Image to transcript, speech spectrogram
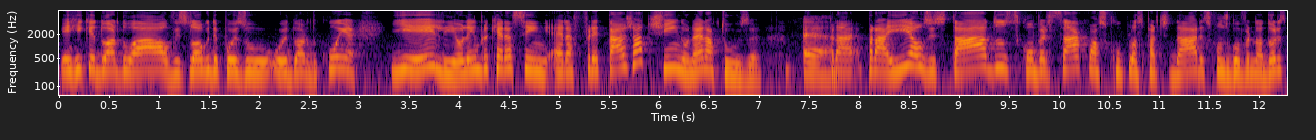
Henrique Eduardo Alves, logo depois o, o, Eduardo Cunha, e ele, eu lembro que era assim, era fretar jatinho, né, Natuza? É. Para ir aos estados, conversar com as cúpulas partidárias, com os governadores.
